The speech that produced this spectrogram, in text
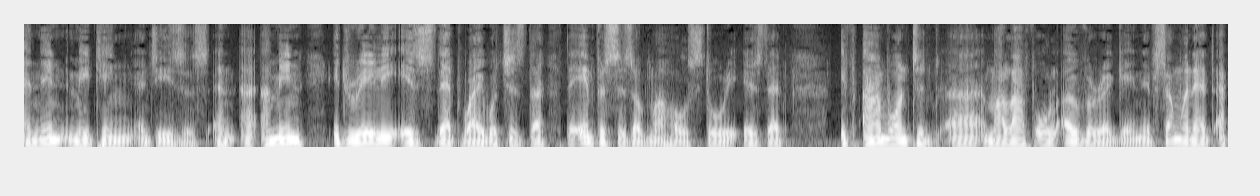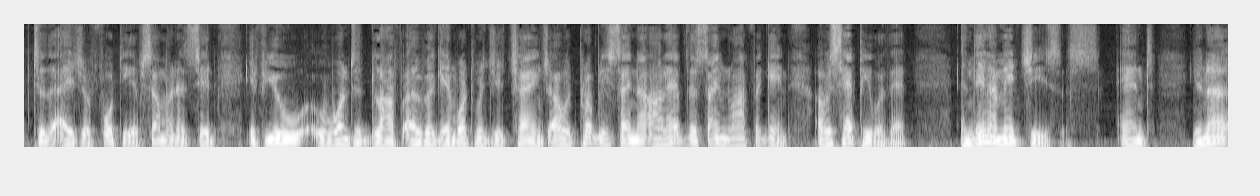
and then meeting uh, Jesus. And uh, I mean, it really is that way, which is the the emphasis of my whole story is that. If I wanted uh, my life all over again, if someone had, up to the age of 40, if someone had said, if you wanted life over again, what would you change? I would probably say, no, I'll have the same life again. I was happy with that. And then I met Jesus. And, you know,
